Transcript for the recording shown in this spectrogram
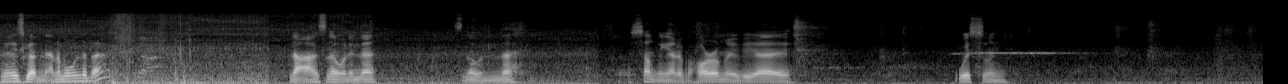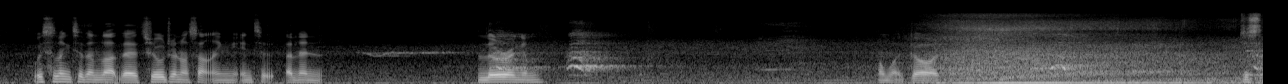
He's got an animal in the back? Nah, there's no one in there. There's no one in there. Something out of a horror movie, eh? Whistling. Whistling to them like they're children or something into and then luring them. Oh my god. Just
